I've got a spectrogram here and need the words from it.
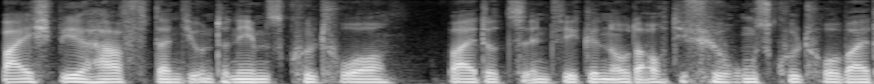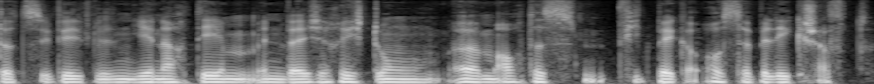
beispielhaft dann die Unternehmenskultur weiterzuentwickeln oder auch die Führungskultur weiterzuentwickeln, je nachdem, in welche Richtung ähm, auch das Feedback aus der Belegschaft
